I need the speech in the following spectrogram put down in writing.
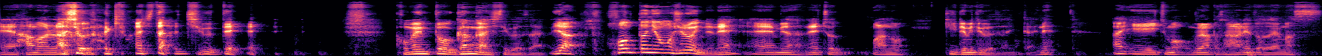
えーハマるラジオから来ました、中で、コメントをガンガンしてください。いや、本当に面白いんでね、えー皆さんね、ちょっと、あの、聞いてみてください、一回ね。はい、えーいつもグランパさんありがとうございます。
